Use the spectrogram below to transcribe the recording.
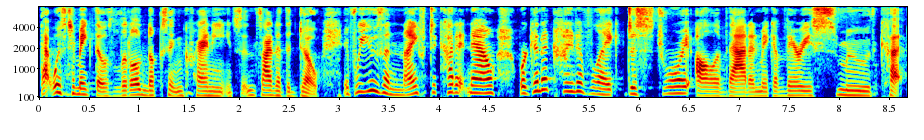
That was to make those little nooks and crannies inside of the dough. If we use a knife to cut it now, we're going to kind of like destroy all of that and make a very smooth cut.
